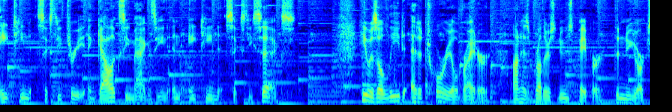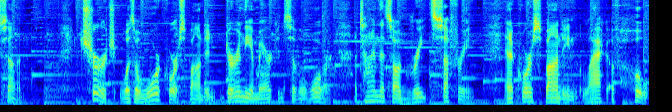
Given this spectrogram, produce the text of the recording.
1863 and Galaxy magazine in 1866. He was a lead editorial writer on his brother's newspaper, the New York Sun. Church was a war correspondent during the American Civil War, a time that saw great suffering and a corresponding lack of hope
